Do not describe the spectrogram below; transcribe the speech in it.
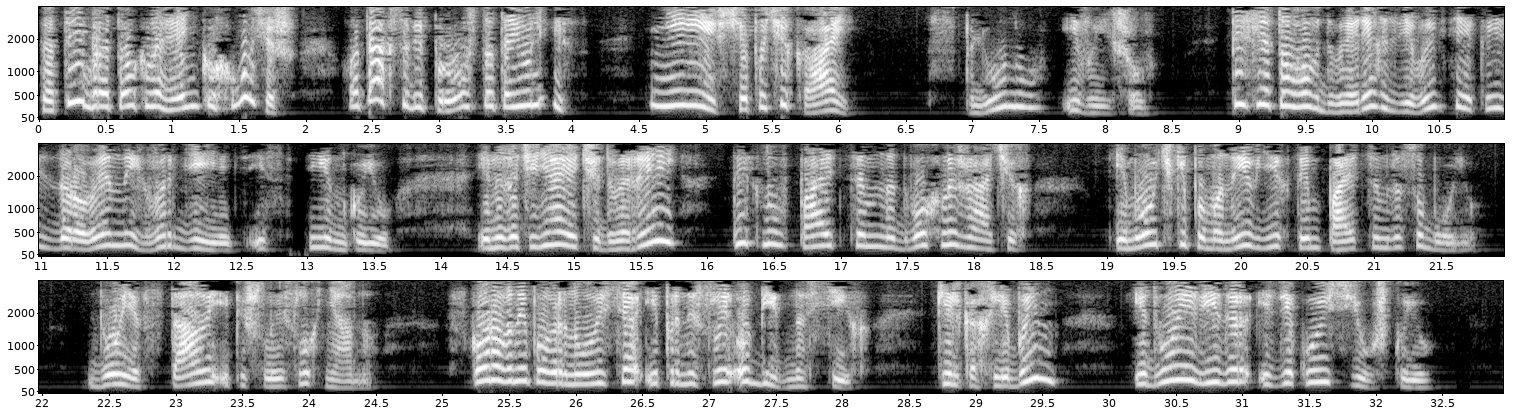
Та ти, браток, легенько хочеш, отак собі просто та й у ліс. Ні, ще почекай. Сплюнув і вийшов. Після того в дверях з'явився якийсь здоровенний гвардієць із стінкою і, не зачиняючи дверей, тикнув пальцем на двох лежачих і мовчки поманив їх тим пальцем за собою. Двоє встали і пішли слухняно. Скоро вони повернулися і принесли обід на всіх кілька хлібин і двоє відер із якоюсь юшкою.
